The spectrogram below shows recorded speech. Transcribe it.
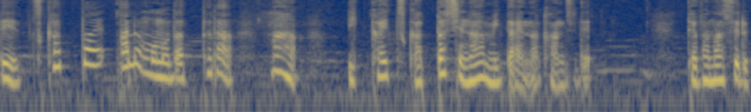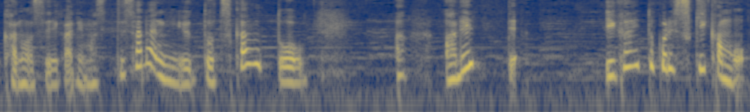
で使ったあるものだったらまあ1回使ったしなみたいな感じで手放せる可能性があります。でさらに言うと使うとああれって意外とこれ好きかも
